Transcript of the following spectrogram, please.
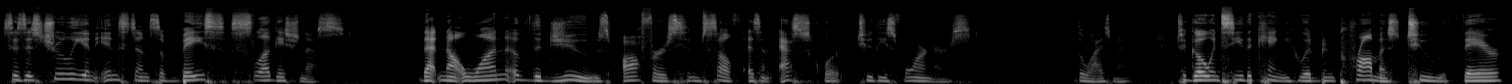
says it's truly an instance of base sluggishness that not one of the Jews offers himself as an escort to these foreigners, the wise men, to go and see the king who had been promised to their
